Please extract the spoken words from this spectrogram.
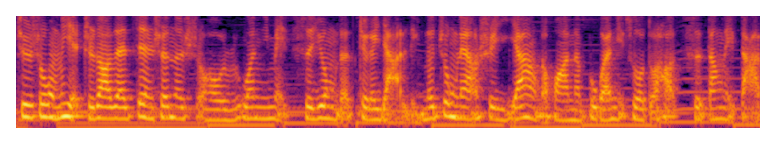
就是说，我们也知道，在健身的时候，如果你每次用的这个哑铃的重量是一样的话，那不管你做多少次，当你达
